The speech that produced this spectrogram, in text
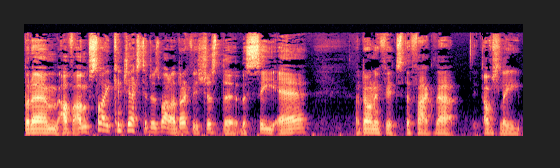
But um, I've, I'm slightly congested as well. I don't know if it's just the, the sea air. I don't know if it's the fact that obviously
